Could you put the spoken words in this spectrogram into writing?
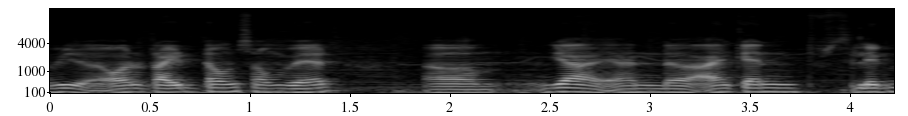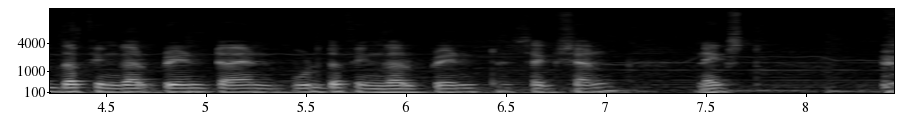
we, or write down somewhere. Um, yeah and uh, I can select the fingerprint and put the fingerprint section next.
